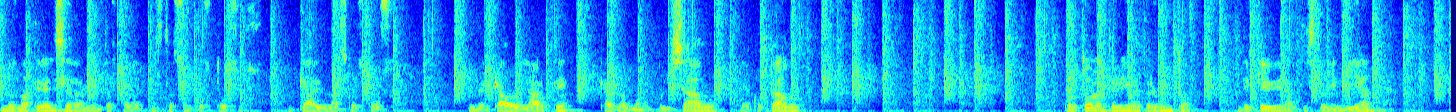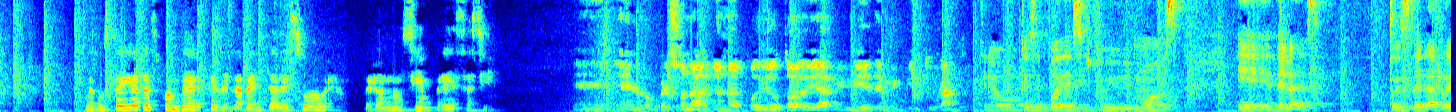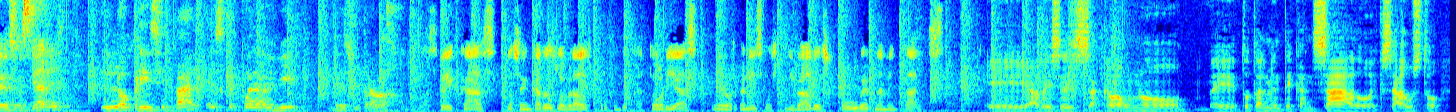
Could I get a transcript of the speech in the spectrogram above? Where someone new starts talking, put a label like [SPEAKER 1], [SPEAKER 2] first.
[SPEAKER 1] Los materiales y herramientas para artistas son costosos y cada vez más costosos. El mercado del arte cada vez más monopolizado y acotado. Por todo lo anterior me pregunto, ¿de qué vive un artista hoy en día?
[SPEAKER 2] Me gustaría responder que de la venta de su obra, pero no siempre es así.
[SPEAKER 3] Eh, en lo personal yo no he podido todavía vivir de mi pintura.
[SPEAKER 4] Creo que se puede decir que vivimos eh, de, las, pues de las redes sociales
[SPEAKER 5] lo principal es que pueda vivir de su trabajo.
[SPEAKER 6] Las becas, los encargos logrados por convocatorias de organismos privados o gubernamentales.
[SPEAKER 7] Eh, a veces acaba uno eh, totalmente cansado, exhausto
